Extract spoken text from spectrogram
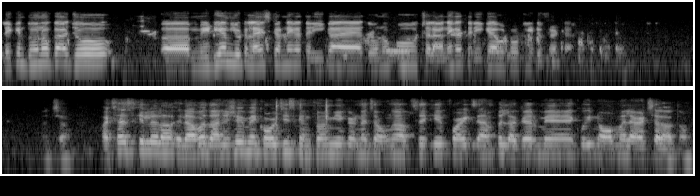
लेकिन दोनों का जो मीडियम यूटिलाइज करने का तरीका है, दोनों को चलाने का तरीका है, वो टोटली डिफरेंट है। अच्छा। अच्छा इसके अलावा दानिश मैं एक और चीज़ कंफर्म ये करना चाहूँगा आपसे कि फॉर एग्जांपल अगर मैं कोई नॉर्मल ऐड चलाता हूँ,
